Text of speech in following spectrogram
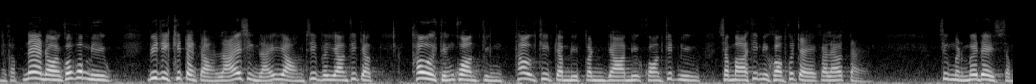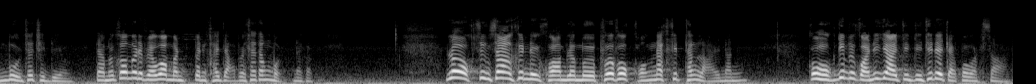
นะครับแน่นอนเขาก็มีวิธีคิดต่างๆ หลายสิ่งหลายอย่างที่พยายามที่จะเข้าถึงความจริง เท่าที่จะมีปัญญา มีความคิดมีสมาธิมีความเข้าใจกันแล้วแต่ ซึ่งมันไม่ได้สมบูรณ์ซะทีเดียว แต่มันก็ไม่ได้แปลว่ามันเป็นขยะไปซะทั้งหมดนะครับ โลกซึ่งสร้างขึ้นในความละเมอเพ้อพกของนักคิดทั้งหลายนั้นโกหกยิ่งไปกว่านิยายจริงๆที่ได้จากประวัติศาสตร์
